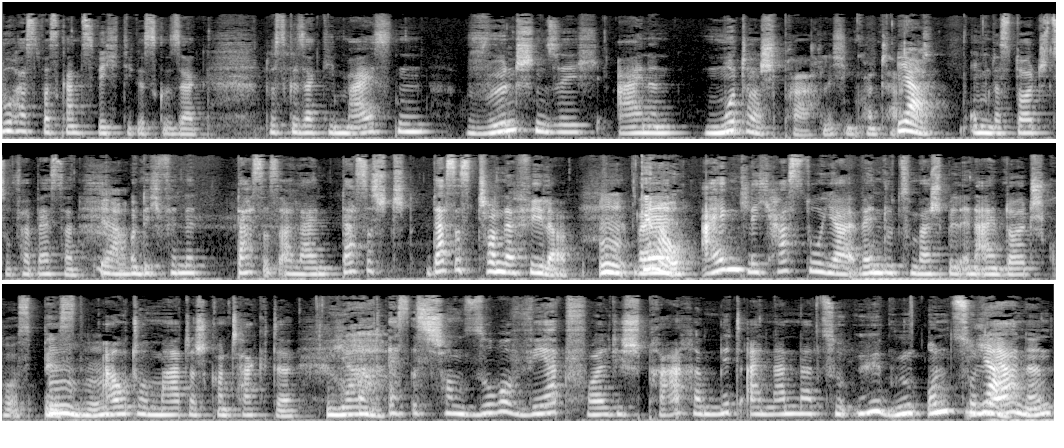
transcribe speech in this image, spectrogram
du hast was ganz Wichtiges gesagt. Du hast gesagt, die meisten wünschen sich einen muttersprachlichen Kontakt, ja. Um das Deutsch zu verbessern. Ja. Und ich finde, das ist allein, das ist, das ist schon der Fehler. Mhm, Weil genau. eigentlich hast du ja, wenn du zum Beispiel in einem Deutschkurs bist, mhm. automatisch Kontakte. Ja. Und es ist schon so wertvoll, die Sprache miteinander zu üben und zu ja. lernen,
